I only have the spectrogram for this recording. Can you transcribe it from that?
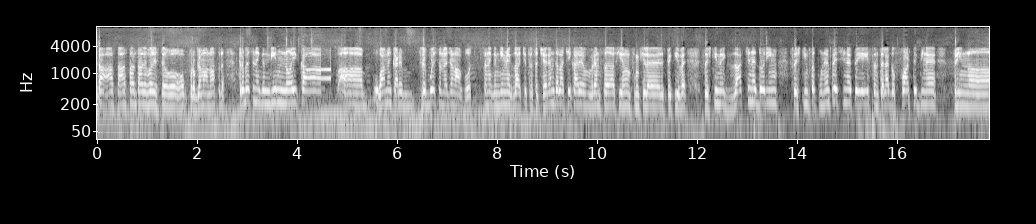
Da, asta, asta într-adevăr este o, o problema noastră. Trebuie să ne gândim noi ca a, oameni care trebuie să mergem la vot, să ne gândim exact ce trebuie să cerem de la cei care vrem să fie în funcțiile respective, să știm exact ce ne dorim, să știm să punem presiune pe ei, să înțeleagă foarte bine prin, uh,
